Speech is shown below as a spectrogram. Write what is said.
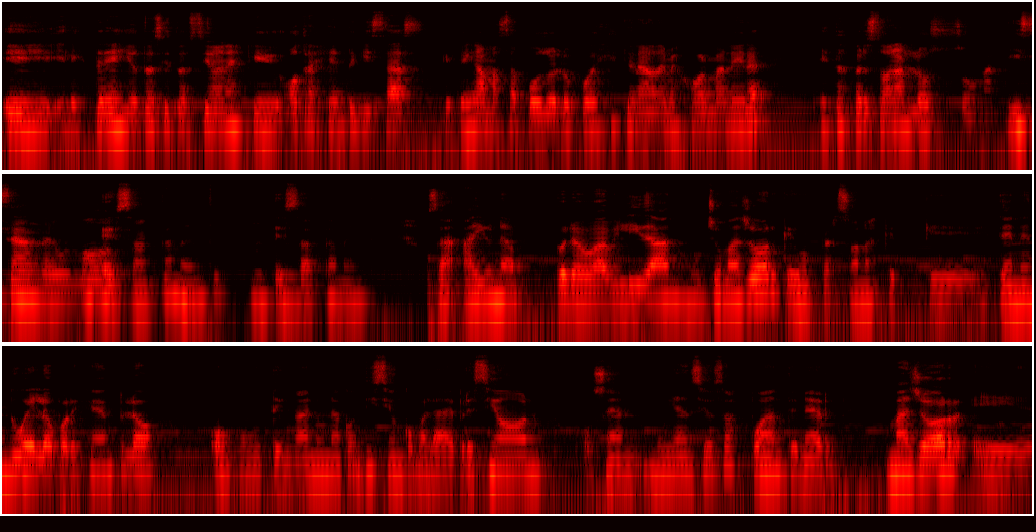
eh, el estrés y otras situaciones que otra gente quizás que tenga más apoyo lo puede gestionar de mejor manera, estas personas los somatizan de algún modo. Exactamente, exactamente. O sea, hay una probabilidad mucho mayor que personas que, que estén en duelo, por ejemplo, o tengan una condición como la depresión, o sean muy ansiosas, puedan tener mayor, eh,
